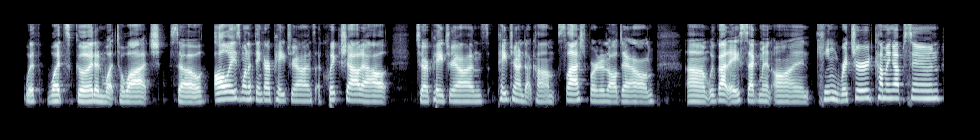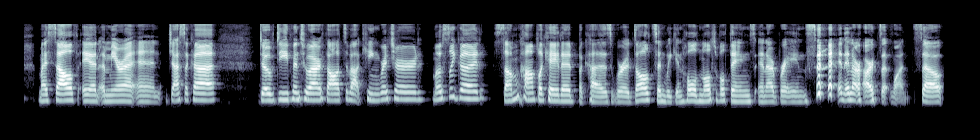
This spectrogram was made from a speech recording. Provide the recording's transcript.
with what's good and what to watch. So, always want to thank our Patreons. A quick shout out to our Patreons, patreon.com slash burn it all down. Um, we've got a segment on King Richard coming up soon. Myself and Amira and Jessica dove deep into our thoughts about King Richard. Mostly good, some complicated because we're adults and we can hold multiple things in our brains and in our hearts at once. So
